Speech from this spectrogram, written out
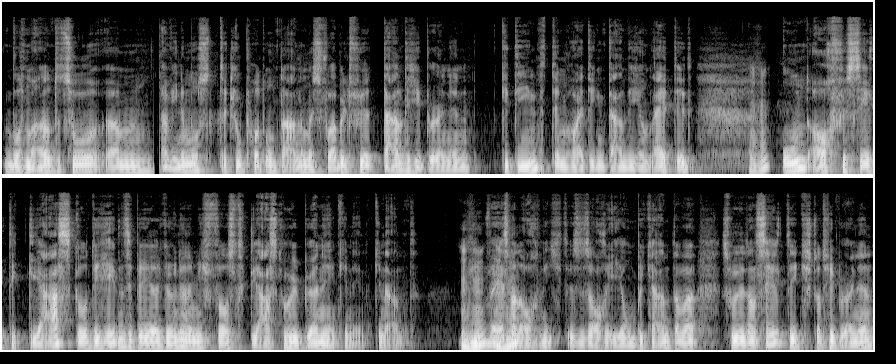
was man auch noch dazu ähm, erwähnen muss, der Club hat unter anderem als Vorbild für Dundee Hibernian gedient, dem heutigen Dundee United. Und auch für Celtic Glasgow, die hätten sie bei ihrer Gründung nämlich fast Glasgow Hibernian genannt. genannt. Weiß man auch nicht. Das ist auch eher unbekannt, aber es wurde dann Celtic statt Hibernian.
